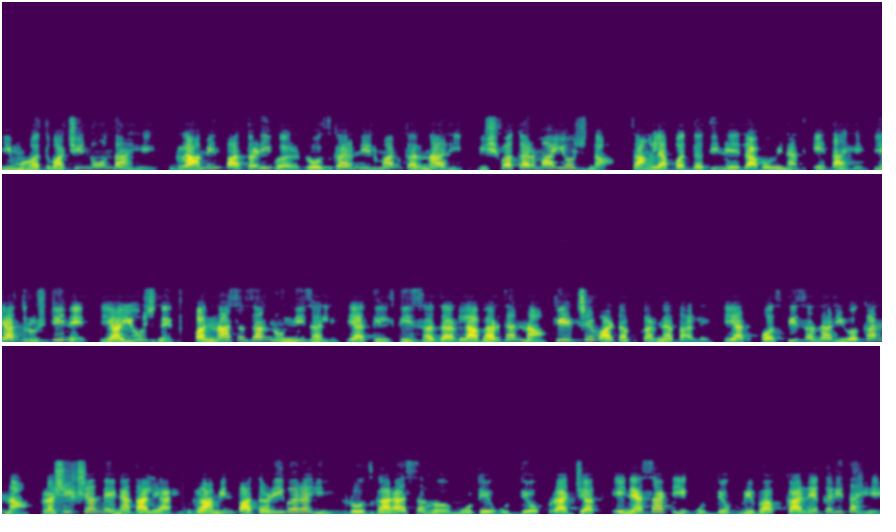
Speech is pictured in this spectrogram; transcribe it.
ही महत्वाची नोंद आहे. ग्रामीण पातळीवर रोजगार निर्माण करणारी विश्वकर्मा योजना चांगल्या पद्धतीने राबविण्यात येत आहे. या दृष्टीने या योजनेत पन्नास हजार नोंदणी झाली. यातील तीस हजार लाभार्थ्यांना किटचे वाटप करण्यात आले. यात पस्तीस हजार युवकांना प्रशिक्षण देण्यात आले आहे. ग्रामीण पातळीवरही रोजगारासह मोठे उद्योग राज्यात येण्यासाठी उद्योग विभाग कार्य करीत आहे.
